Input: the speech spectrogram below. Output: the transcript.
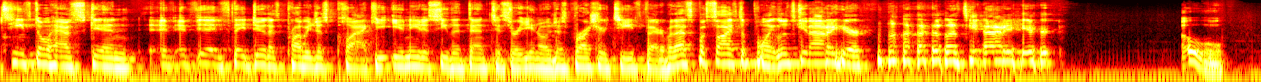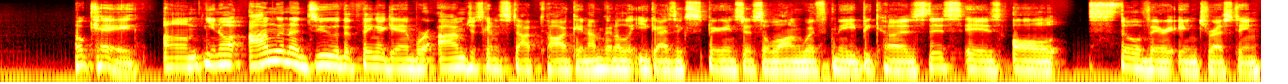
Teeth don't have skin. If, if, if they do, that's probably just plaque. You, you need to see the dentist or, you know, just brush your teeth better. But that's besides the point. Let's get out of here. Let's get out of here. Oh. Okay. Um, you know, I'm gonna do the thing again where I'm just gonna stop talking. I'm gonna let you guys experience this along with me because this is all still very interesting.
